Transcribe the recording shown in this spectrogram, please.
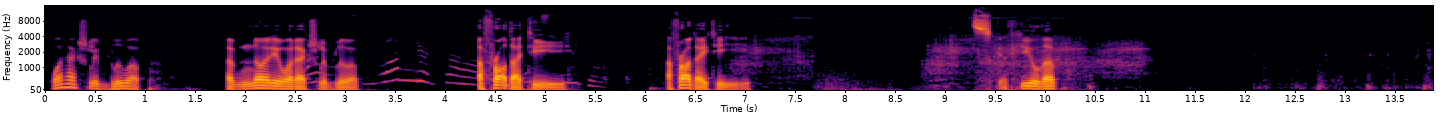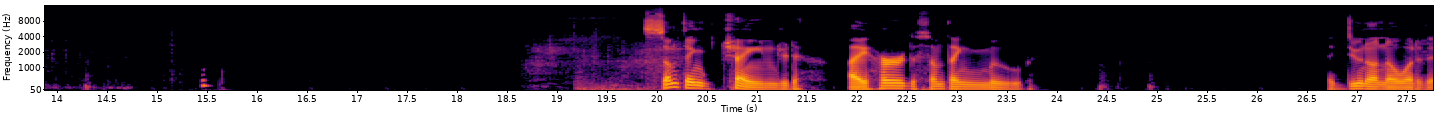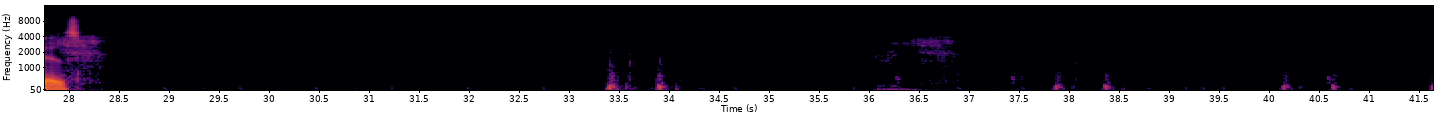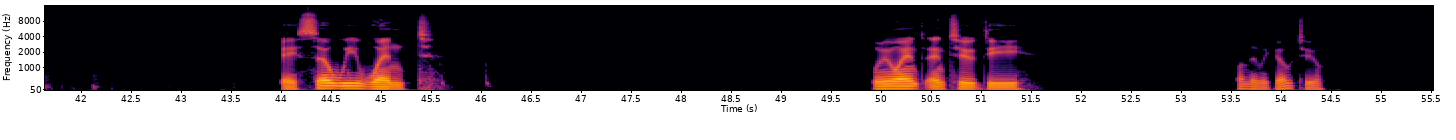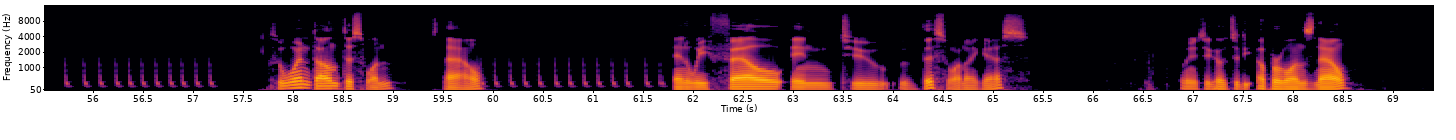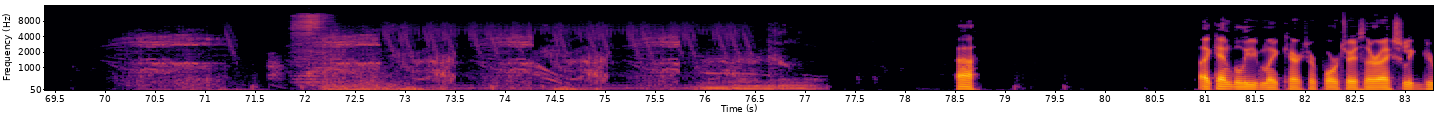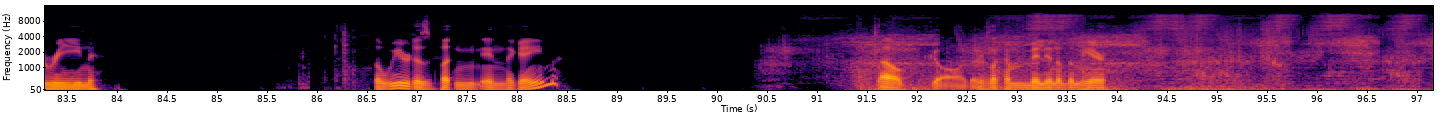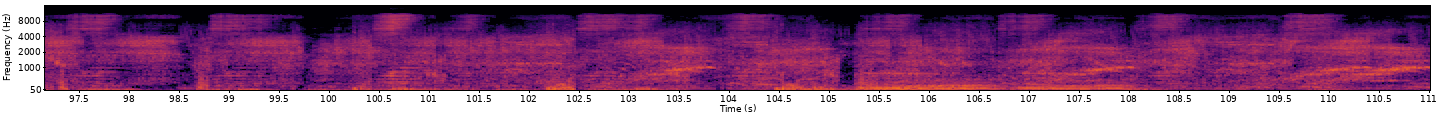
What actually blew up? I have no idea what actually blew up. Aphrodite. Aphrodite. Let's get healed up. Something changed. I heard something move. I do not know what it is. Okay, so we went... We went into the... What did we go to? So we went down this one now. And we fell into this one, I guess. We need to go to the upper ones now. Ah. I can't believe my character portraits are actually green. The weirdest button in the game? Oh god, there's like a million of them here.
